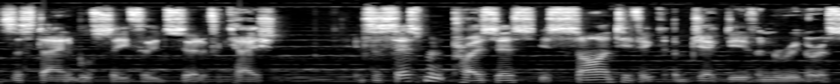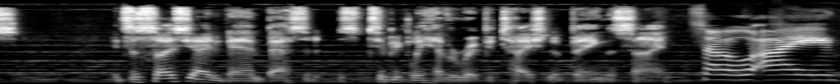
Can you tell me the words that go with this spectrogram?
sustainable seafood certification. Its assessment process is scientific, objective, and rigorous. Its associated ambassadors typically have a reputation of being the same. So I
